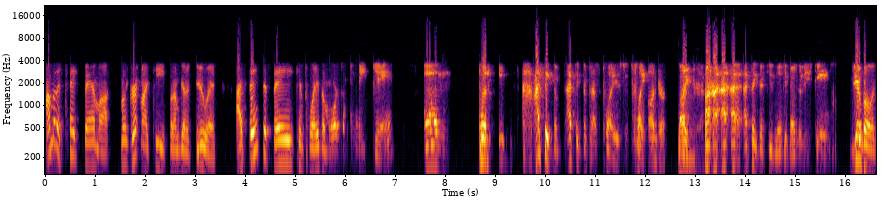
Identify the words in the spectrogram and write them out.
I'm going to take Bama. I'm going to grit my teeth, but I'm going to do it. I think that they can play the more complete game. Um, but it, I think the I think the best play is just play under. Like mm. I, I I think that if you look at both of these teams, Jimbo and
